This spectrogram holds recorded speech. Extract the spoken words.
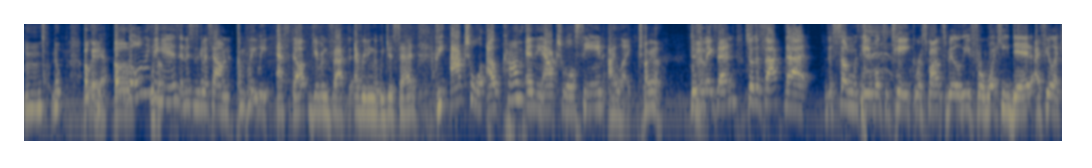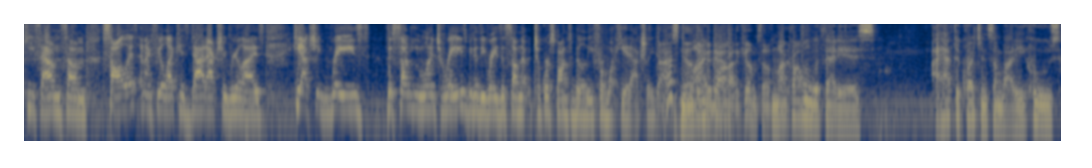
Mm, nope. Okay. Yeah. Oh, um, the only thing up? is, and this is going to sound completely effed up, given the fact that everything that we just said, the actual outcome and the actual scene, I liked. Oh yeah. Does Yeah. it make sense? So the fact that the son was able to take responsibility for what he did, I feel like he found some solace, and I feel like his dad actually realized he actually raised the son he wanted to raise because he raised a son that took responsibility for what he had actually done. I still My think the dad prob- about to kill himself. My problem with that is, I have to question somebody who's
